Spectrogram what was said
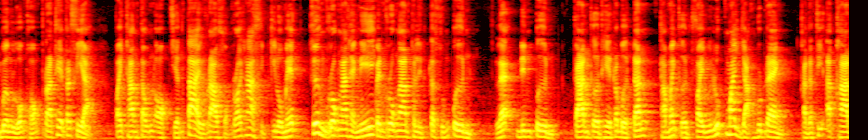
เมืองหลวงของประเทศรัสเซีย ไปทางตะวันออกเฉียงใต้ราว 250 กิโลเมตร ซึ่งโรงงานแห่งนี้เป็นโรงงานผลิตกระสุนปืน และดินปืน การเกิดเหตุระเบิดนั้นทำให้เกิดไฟลุกไหม้อย่างรุนแรง ขณะที่อาคาร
